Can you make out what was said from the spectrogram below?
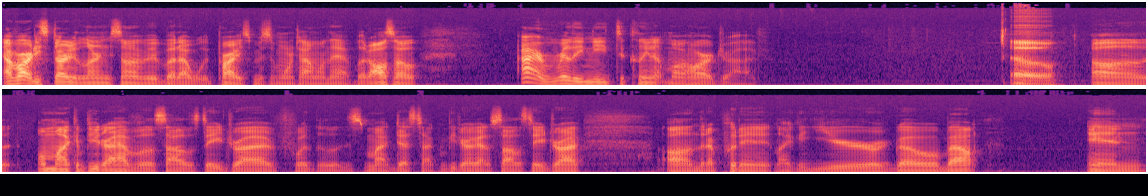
I've already started learning some of it, but I would probably spend some more time on that. But also, I really need to clean up my hard drive. Oh. Uh, on my computer, I have a solid state drive for the. This is my desktop computer. I got a solid state drive, um, that I put in it like a year ago about and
